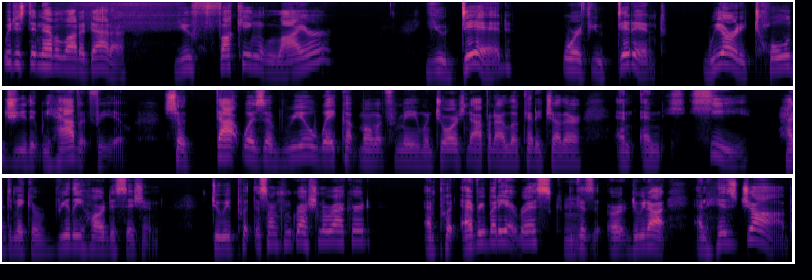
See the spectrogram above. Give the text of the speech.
we just didn't have a lot of data. You fucking liar. You did, or if you didn't, we already told you that we have it for you. So that was a real wake up moment for me when George Knapp and I look at each other and and he had to make a really hard decision. Do we put this on congressional record and put everybody at risk Hmm. because or do we not? And his job,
